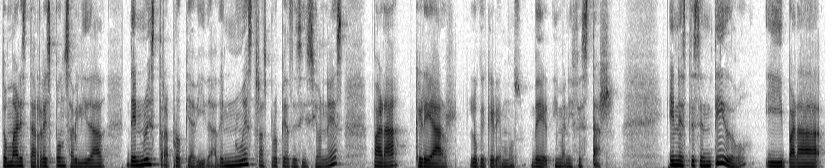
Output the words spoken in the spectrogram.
tomar esta responsabilidad de nuestra propia vida, de nuestras propias decisiones para crear lo que queremos ver y manifestar. En este sentido, y para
